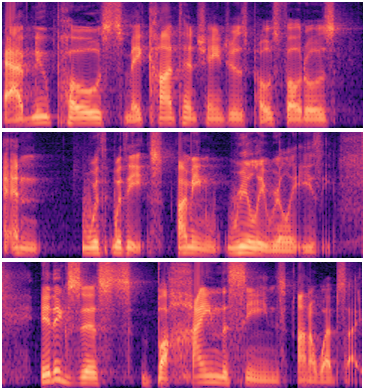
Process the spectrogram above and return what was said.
add new posts, make content changes, post photos, and with, with ease. I mean, really, really easy. It exists behind the scenes on a website.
